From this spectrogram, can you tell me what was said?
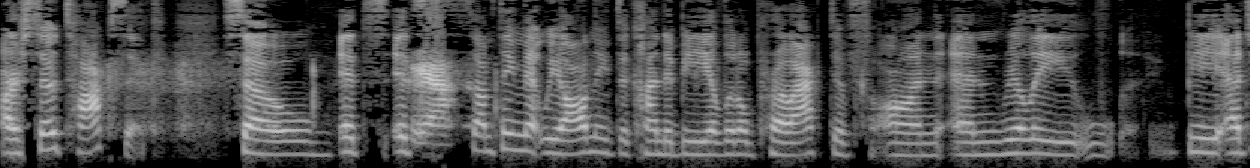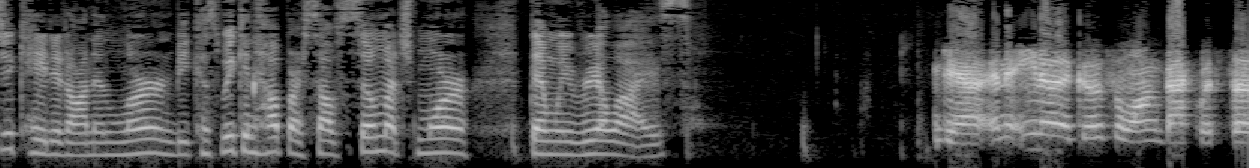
are so toxic so it's it's yeah. something that we all need to kind of be a little proactive on and really be educated on and learn because we can help ourselves so much more than we realize yeah and you know it goes along back with the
